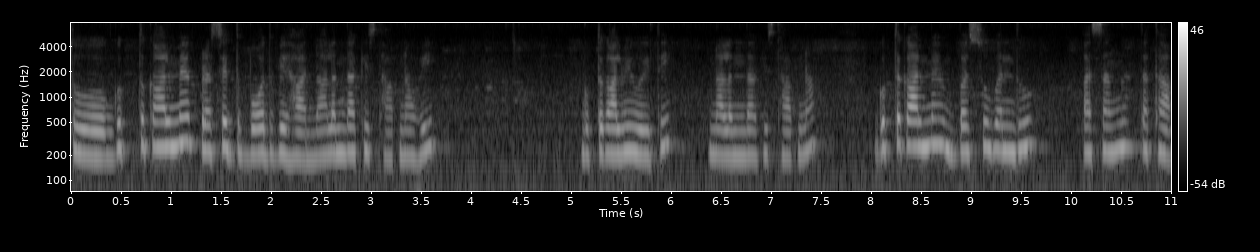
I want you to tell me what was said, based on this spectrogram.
तो गुप्त काल में प्रसिद्ध बौद्ध विहार नालंदा की स्थापना हुई। गुप्त काल में हुई थी नालंदा की स्थापना। गुप्त काल में बसुबंधु, असंग तथा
